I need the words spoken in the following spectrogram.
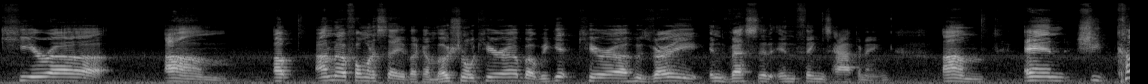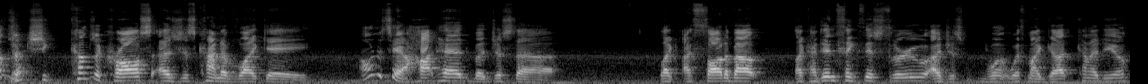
Kira um uh, I don't know if I want to say like emotional Kira, but we get Kira who's very invested in things happening. Um and she comes Yeah. she comes across as just kind of like a I want to say a hothead, but just a like I thought about like I didn't think this through. I just went with my gut kind of deal.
